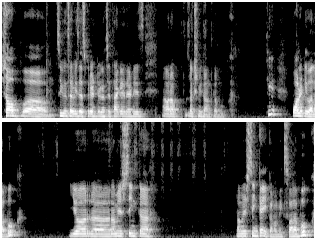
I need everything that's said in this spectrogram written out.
সব সিভিল সার্ভিস অ্যাসপিরেন্টের কাছে থাকে দ্যাট ইজ আমার लक्ष्मीकांत का बुक ठीक है पॉलिटी वाला बुक योर रमेश सिंह का रमेश सिंह का इकोनॉमिक्स वाला बुक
